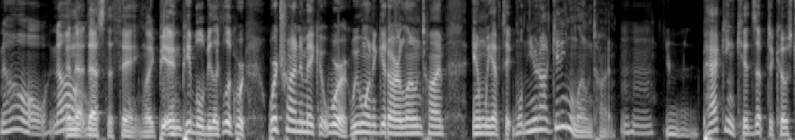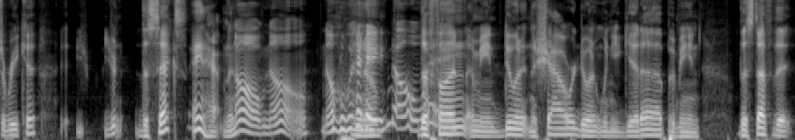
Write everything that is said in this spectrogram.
No, no. And that that's the thing. Like and people will be like, "Look, we're we're trying to make it work. We want to get our alone time and we have to Well, you're not getting alone time. Mm-hmm. You're packing kids up to Costa Rica, you- you're the sex ain't happening. Oh no, no way, know, no the way. fun, I mean, doing it in the shower, doing it when you get up. I mean, the stuff that,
